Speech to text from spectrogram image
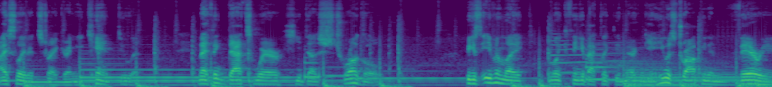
isolated striker, and he can't do it. And I think that's where he does struggle. Because even like like thinking back like the American game, he was dropping in very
